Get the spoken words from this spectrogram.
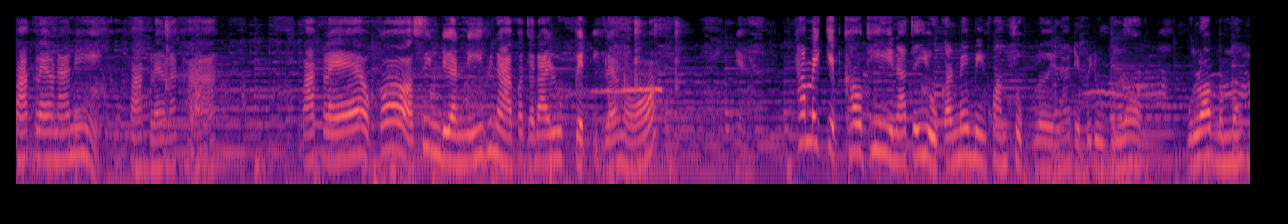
ฟักแล้วนะนี่ฟักแล้วนะคะ ฟักแล้วก็สิ้นเดือนนี้พี่นาก็จะได้ลูกเป็ดอีกแล้วเนาะเนี่ยถ้าไม่เก็บเข้าที่นะ จะอยู่กันไม่มีความสุขเลยนะ เดี๋ยวไปดูบุญรอด บุญรอดมันโมโห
